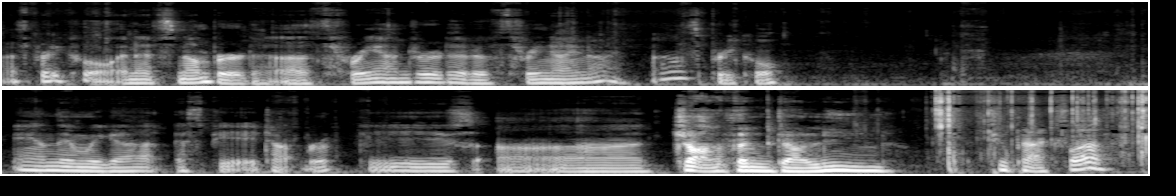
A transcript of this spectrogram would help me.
That's pretty cool. And it's numbered uh, 300 out of 399. Oh, that's pretty cool. And then we got SPA Top Rookies. Uh, Jonathan Dahlen. Two packs left.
